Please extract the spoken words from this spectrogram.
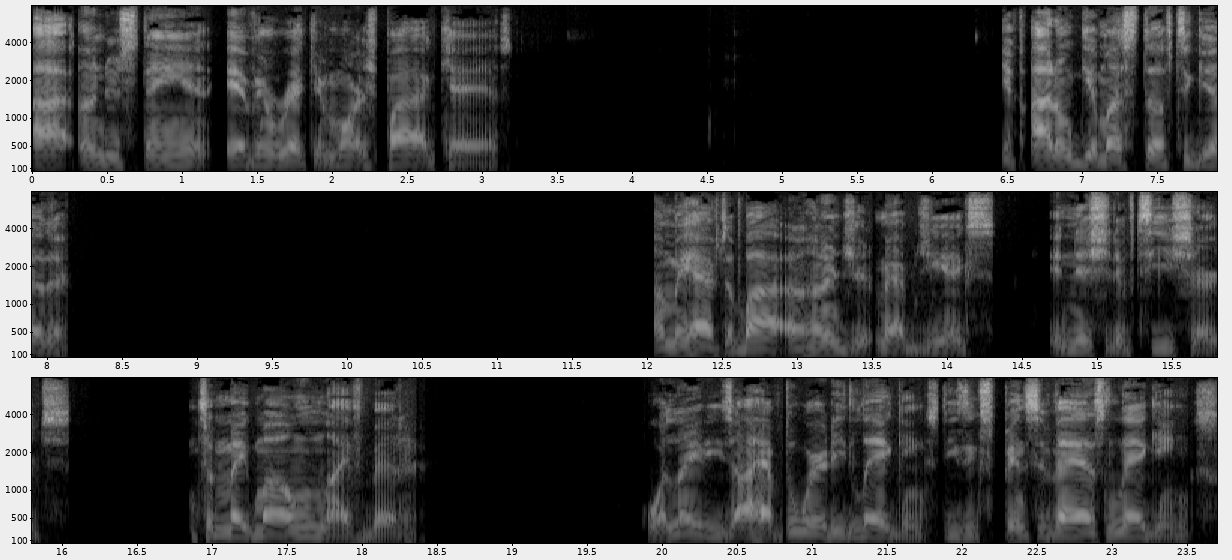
I understand Evan Wrekkin Marsh podcast. If I don't get my stuff together, I may have to buy a hundred Map GX initiative t-shirts to make my own life better. Or ladies, I have to wear these leggings, these expensive ass leggings.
